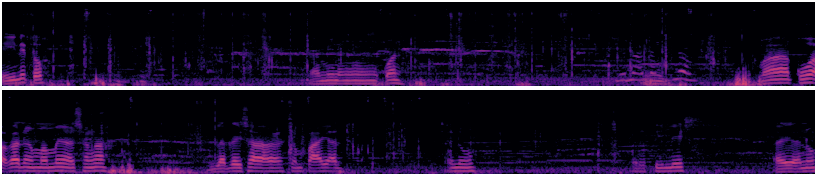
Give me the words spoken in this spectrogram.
Init oh. Dami ng kwan. Tatlo. Makuha ka na mamaya sanga. Ilagay sa sampayan. Ano? Artiles. Ay ano?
